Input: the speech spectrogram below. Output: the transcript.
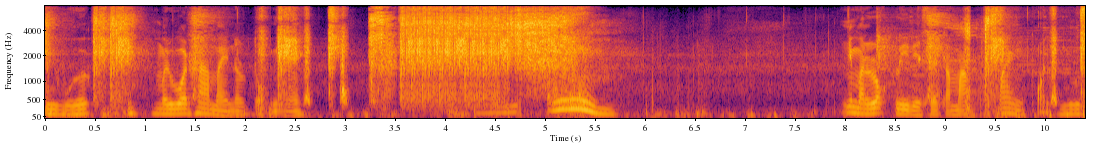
รีเวิร์กไม่รู้ว่าท่าใหม่เราตกมีไหมนี่มันล็อกรีเดิเซตามักไม่ก่อนรุ่น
